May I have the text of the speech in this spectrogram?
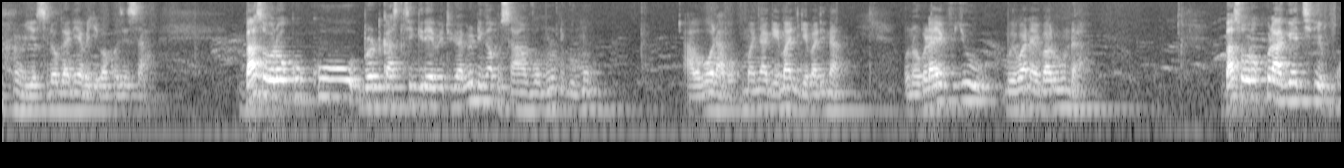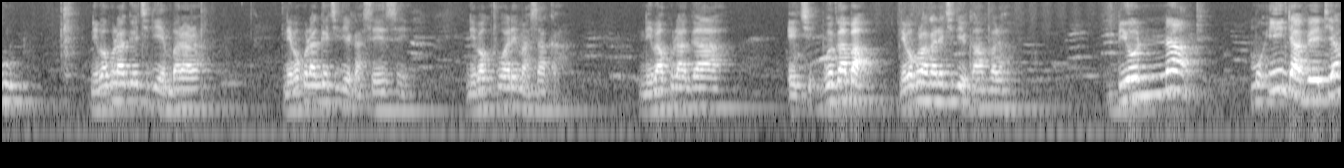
Ye slogan yabwe gye bakozesa. Basobola okuku broadcastingira ebintu bya mirundi nga musanvu omulundi gumu. Abo boolaba okumanya gemanyi ge balina. Buno obulayive view bwebwana bwe balunda. Basobola okukulaga ekiri eggulu ne bakulaga ekiri embalala ne bakulaga ekiri ekaseese ne bakutwala emasaka ne bakulaga bwegamba ne bakulaga nekiri ekampala byonna mu interve etya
